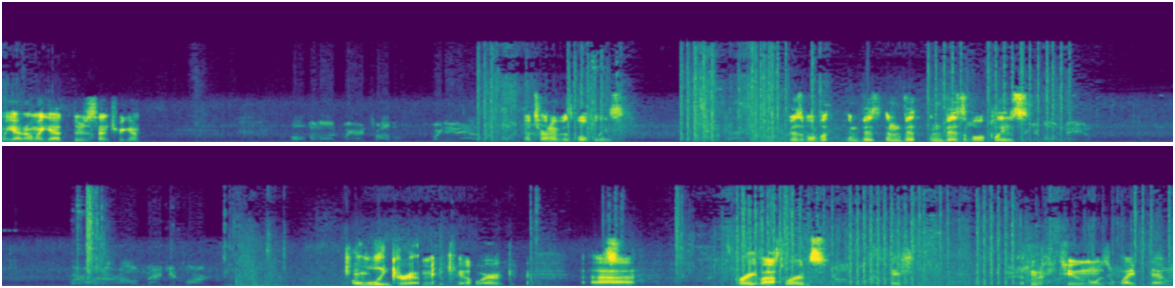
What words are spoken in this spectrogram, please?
my god, oh my god. There's a sentry gun. Overlord, we're in trouble. We need air support. Can I turn invisible, please? Visible, invis- invi- invisible, please. You won't need 'em. We're on our own. Make it work. Holy crap. Make it work. Uh, Great last words. the platoon was wiped out.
